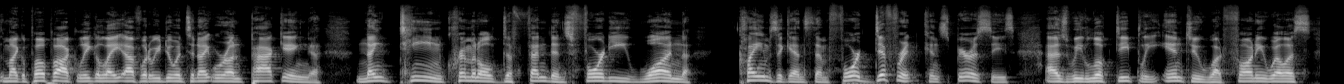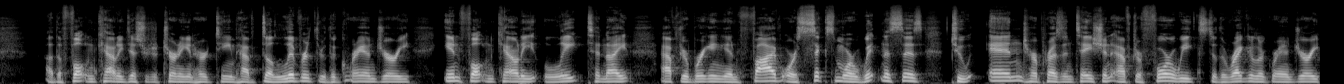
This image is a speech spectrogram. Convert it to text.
Michael Popok, Legal AF. What are we doing tonight? We're unpacking 19 criminal defendants, 41 claims against them, four different conspiracies as we look deeply into what Fani Willis uh, the Fulton County District Attorney and her team have delivered through the grand jury in Fulton County late tonight after bringing in five or six more witnesses to end her presentation after four weeks to the regular grand jury.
